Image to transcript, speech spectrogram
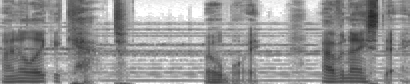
Kind of like a cat. Oh boy. Have a nice day.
